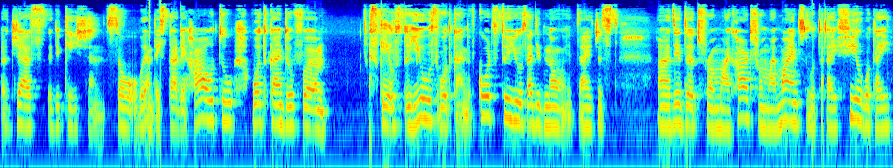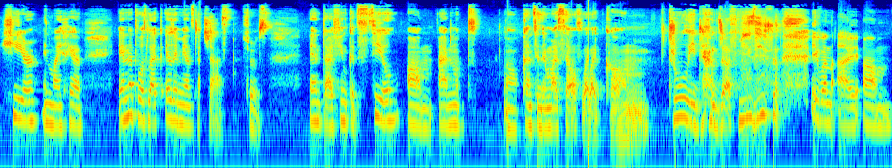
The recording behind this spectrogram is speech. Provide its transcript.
a, jazz education, so when they study how to, what kind of um, scales to use, what kind of chords to use, I didn't know it. I just uh, did it from my heart, from my mind, so what I feel, what I hear in my head, and it was like elements of jazz first. And I think it's still. Um, I'm not uh, consider myself like, like um, truly jazz musician. Even I, um,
